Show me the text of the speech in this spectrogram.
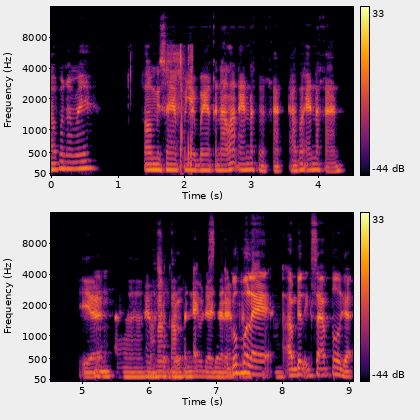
apa namanya? Kalau misalnya punya banyak kenalan enak nggak kan? Apa enak kan? Iya, hmm. uh, masuk company eh, udah ada. Gue boleh ambil example gak?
